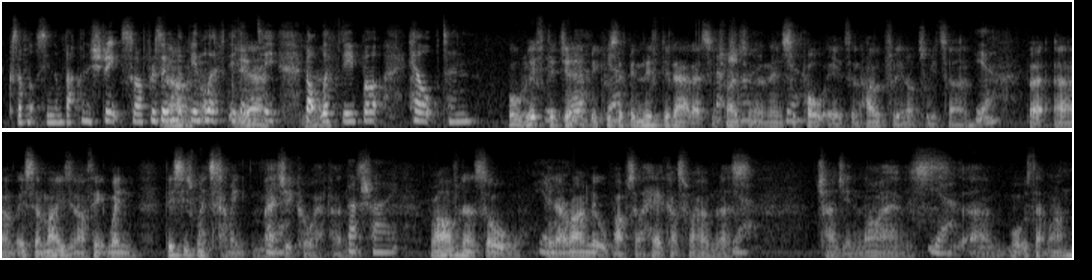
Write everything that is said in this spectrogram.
because I've not seen them back on the streets, so I presume No. they've been lifted Yeah, not yeah. lifted, but helped and well lifted, yeah, Yeah, because yeah. they've been lifted out of that situation right, and then yeah. supported and hopefully not to return. yeah, But um, it's amazing. I think when this is when something magical happens. that's right. Rather than us all in our own little bubbles, like haircuts for homeless, Yeah. changing lives. Yeah. Um, what was that one?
